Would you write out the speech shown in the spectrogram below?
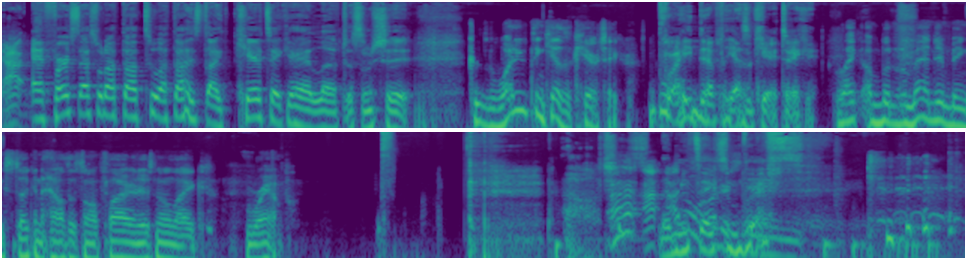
I, at first, that's what I thought too. I thought his like caretaker had left or some shit. Because why do you think he has a caretaker? Bro, he definitely has a caretaker. Like, uh, but imagine being stuck in a house that's on fire and there's no like ramp. Oh, I- I- Let I me don't take some breaths.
